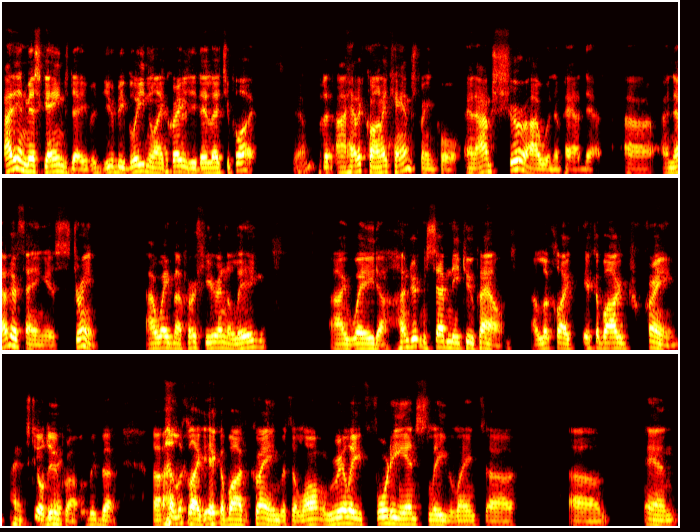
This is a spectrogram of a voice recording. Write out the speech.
I didn't miss games, David. You'd be bleeding like crazy. They let you play. Yeah. But I had a chronic hamstring pull, and I'm sure I wouldn't have had that. Uh, another thing is strength. I weighed my first year in the league. I weighed 172 pounds. I looked like Ichabod Crane. I still do probably, but uh, I look like Ichabod Crane with a long, really 40 inch sleeve length. Uh, uh, and,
